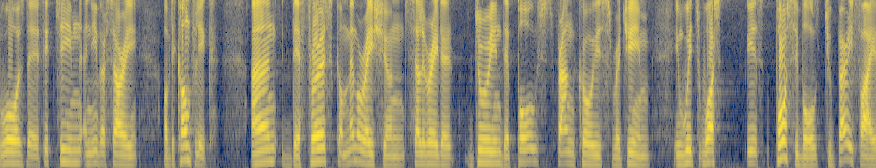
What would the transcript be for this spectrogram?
was the 15th anniversary of the conflict and the first commemoration celebrated during the post-Francoist regime in which was is possible to verify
